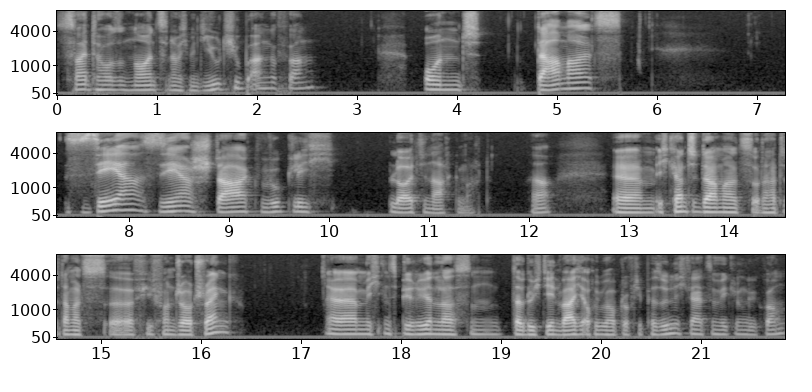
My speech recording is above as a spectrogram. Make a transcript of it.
2019 habe ich mit YouTube angefangen und damals sehr, sehr stark wirklich Leute nachgemacht. Ja. Ähm, ich kannte damals oder hatte damals äh, viel von Joe Trank äh, mich inspirieren lassen. Dadurch den war ich auch überhaupt auf die Persönlichkeitsentwicklung gekommen.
